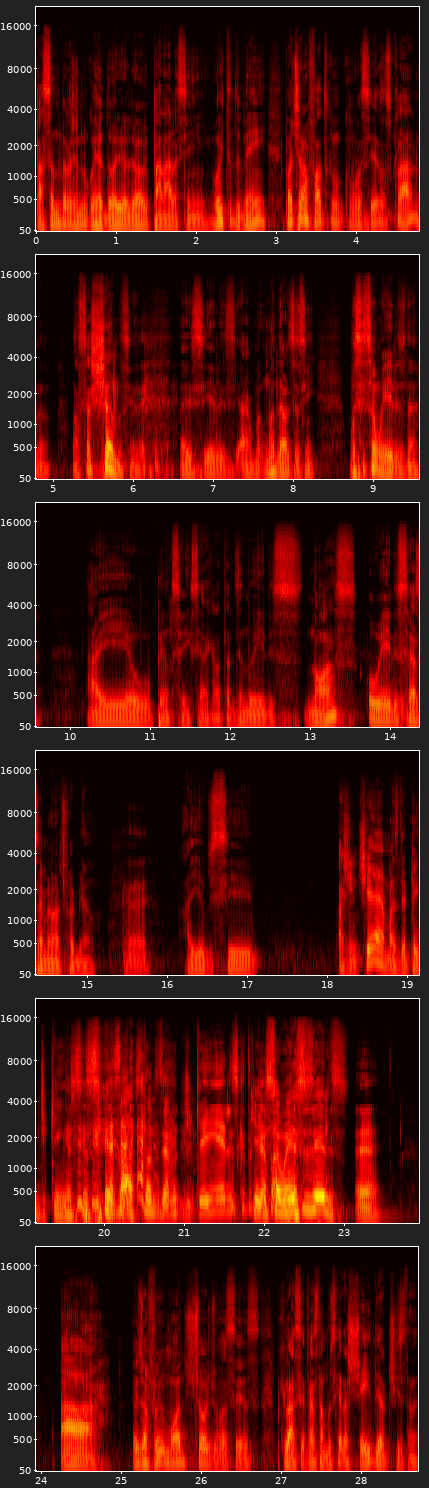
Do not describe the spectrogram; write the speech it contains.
passando pela gente no corredor e olhou e pararam assim: Oi, tudo bem? Pode tirar uma foto com, com vocês? Nós, claro, né? Nós se achando, assim. Né? aí se eles, uma delas disse assim: Vocês são eles, né? Aí eu pensei: será que ela tá dizendo eles, nós ou eles, César Menotti e Fabiano? É. Aí eu disse. A gente é, mas depende de quem esses exatos estão dizendo. De quem eles que tu Quem quer são saber. esses eles? É. Ah, eu já fui um monte de show de vocês. Porque a Festa da Música era cheio de artista, né?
